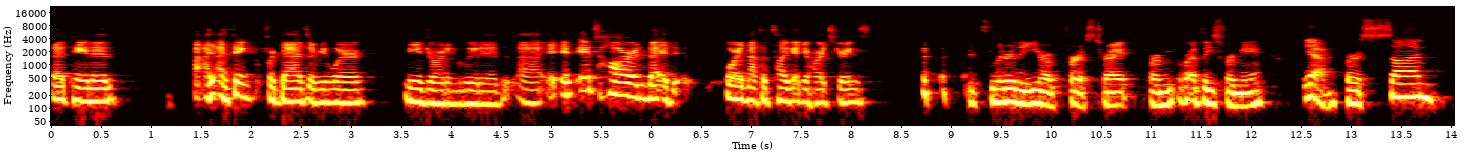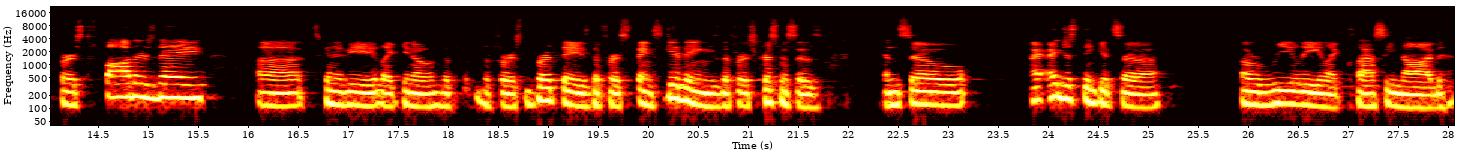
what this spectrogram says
that I painted. I, I think for dads everywhere, me and Gerard included, uh, it, it's hard that it, for it not to tug at your heartstrings. it's literally the year of first, right? For, for, at least for me, yeah, first son, first Father's Day. Uh, it's going to be like you know the the first birthdays, the first Thanksgivings, the first Christmases, and so I, I just think it's a a really like classy nod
